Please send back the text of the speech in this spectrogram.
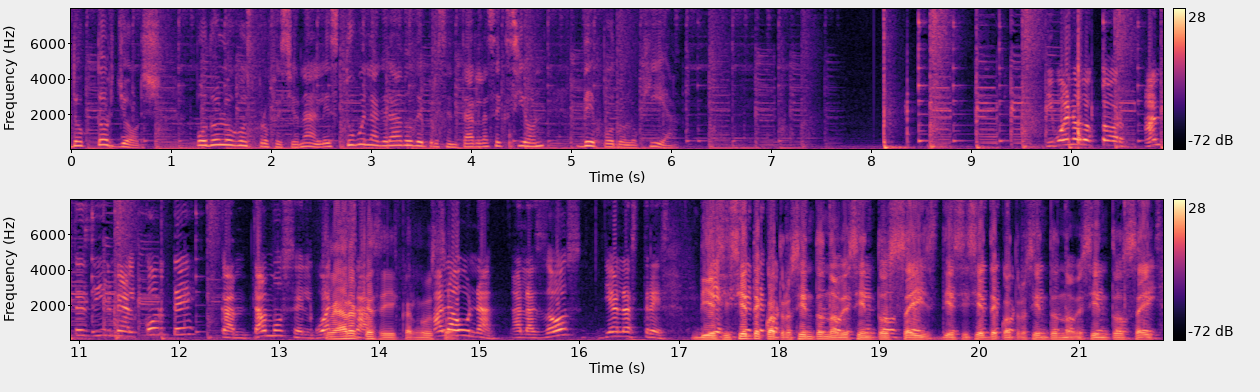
Doctor George, Podólogos Profesionales, tuvo el agrado de presentar la sección de Podología. Y bueno, doctor, antes de irme al corte, cantamos el WhatsApp. claro que sí con gusto A la una, a las dos y a las tres. 17 400 906 17 400 906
